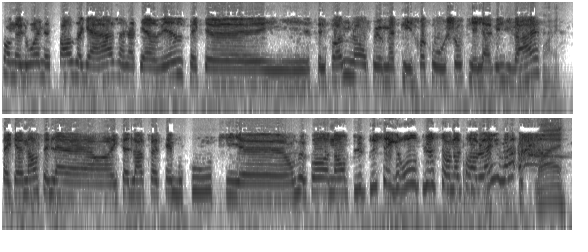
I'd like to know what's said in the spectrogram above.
qu'on a loué un espace de garage à Napierville, fait que euh, c'est le fun, là, on peut mettre les trucks au chaud puis les laver l'hiver. Fait que non, c'est de la, il fait de l'entretien beaucoup, puis euh, on veut pas, non, plus, plus c'est gros, plus on a de problèmes, hein. Ouais,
